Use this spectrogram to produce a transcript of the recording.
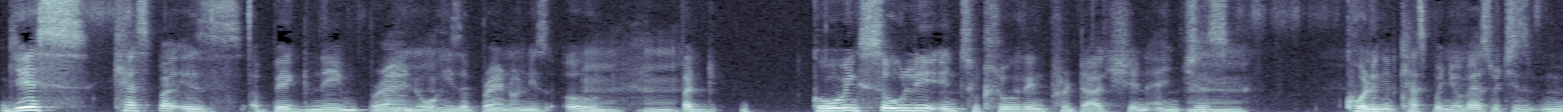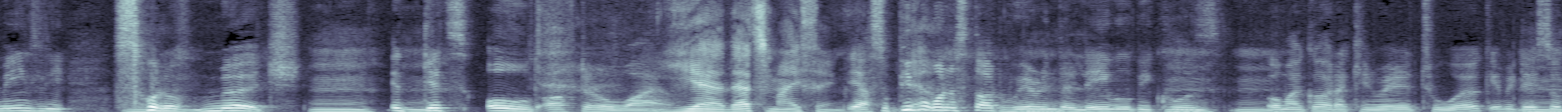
yes, Cassper is a big name brand, Mm. or he's a brand on his own, but going solely into clothing production and just Mm. calling it Cassper Nyovest, which is mainly sort of merch, Mm, it gets old after a while. Yeah, that's my thing. Yeah, so people Yeah. Mm. want to start wearing the label because, oh my god, I can wear it to work every day. So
